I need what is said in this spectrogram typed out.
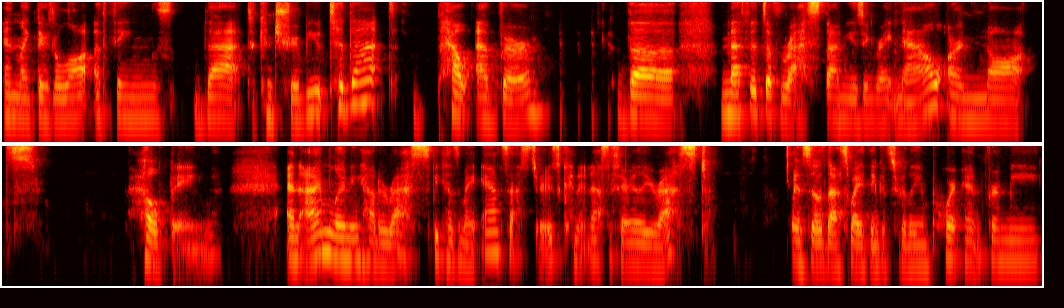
and like there's a lot of things that contribute to that. However, the methods of rest that I'm using right now are not helping. And I'm learning how to rest because my ancestors couldn't necessarily rest. And so that's why I think it's really important for me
